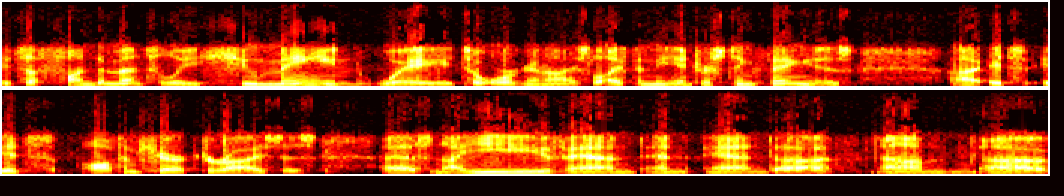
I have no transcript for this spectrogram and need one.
it's a fundamentally humane way to organize life. And the interesting thing is uh, it's it's often characterized as as naive and and and uh, um, uh,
